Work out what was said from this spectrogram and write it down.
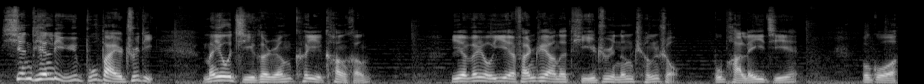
先天立于不败之地，没有几个人可以抗衡，也唯有叶凡这样的体质能承受，不怕雷劫。不过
